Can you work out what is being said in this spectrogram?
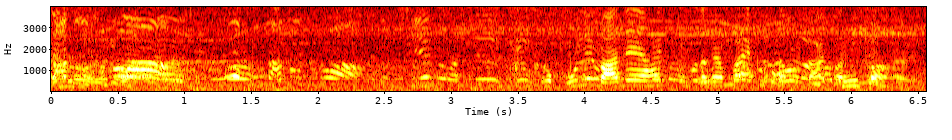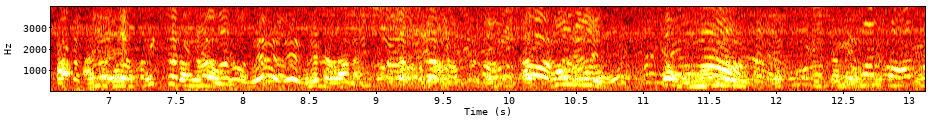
한번 그거 보낼 만에 할 때보다 그냥 빨리 갔다 오면 나을 것 같아. 그러니까. 아, 아니, 거기서 해라고. 보내달라는 안 돼. 아, 그거는 형 엄지형 옆에 있다며, 엄지 엄지형.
